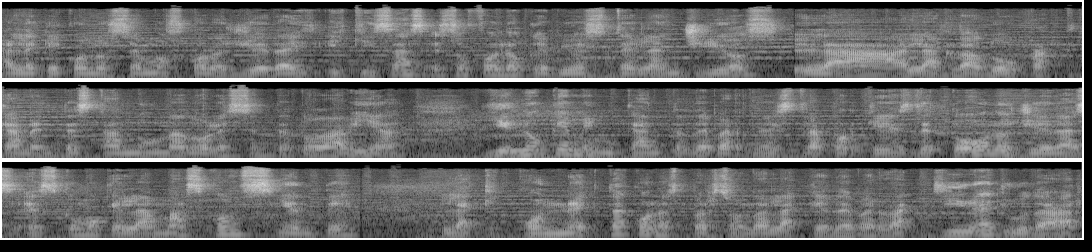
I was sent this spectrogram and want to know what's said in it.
a la que conocemos con los Jedi y quizás eso fue lo que vio Stellan Gios, la, la graduó prácticamente estando una adolescente todavía. Y es lo que me encanta de Bernestra porque es de todos los Jedi es como que la más consciente, la que conecta con las personas, la que de verdad quiere ayudar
